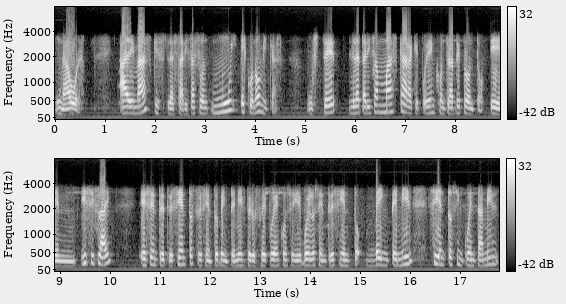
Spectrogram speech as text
una hora. Además que las tarifas son muy económicas. Usted, la tarifa más cara que puede encontrar de pronto en EasyFly es entre 300, 320 mil, pero ustedes pueden conseguir vuelos entre 120 mil, 150 mil,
